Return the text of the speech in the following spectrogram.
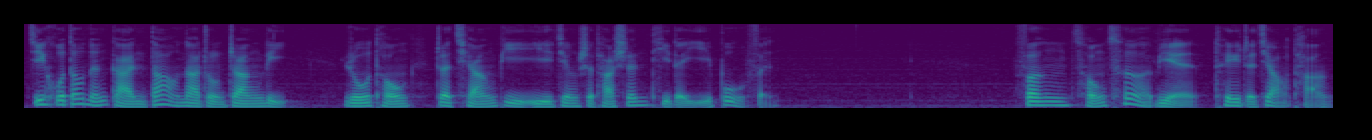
几乎都能感到那种张力，如同这墙壁已经是他身体的一部分。风从侧面推着教堂，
